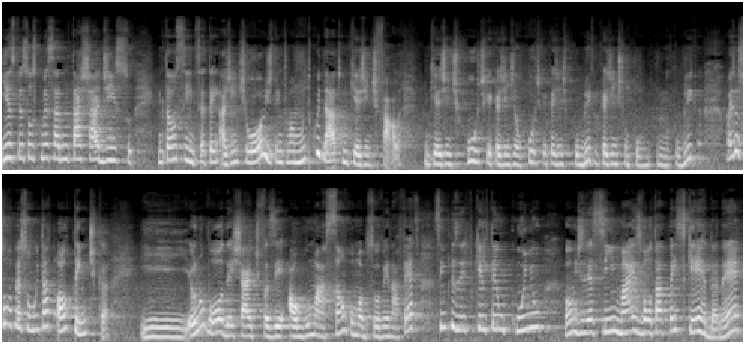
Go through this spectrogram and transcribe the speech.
e as pessoas começaram a me taxar disso. Então, assim, você tem, a gente hoje tem que tomar muito cuidado com o que a gente fala, com o que a gente curte, o que a gente não curte, o que a gente publica, o que a gente não publica. Mas eu sou uma pessoa muito autêntica. E eu não vou deixar de fazer alguma ação, como absorver na afetos, simplesmente porque ele tem um cunho, vamos dizer assim, mais voltado para a esquerda, né?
